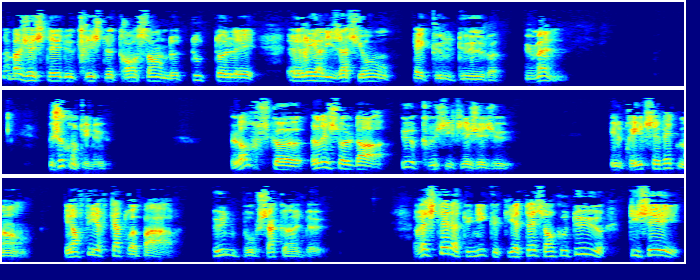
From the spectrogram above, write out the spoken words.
La majesté du Christ transcende toutes les réalisations et cultures humaines. Je continue. Lorsque les soldats eurent crucifié Jésus, ils prirent ses vêtements et en firent quatre parts, une pour chacun d'eux. Restait la tunique qui était sans couture tissé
